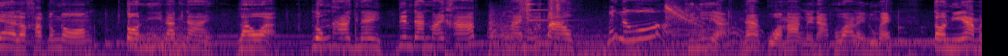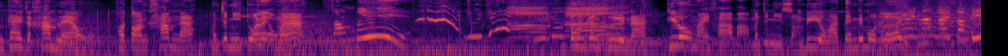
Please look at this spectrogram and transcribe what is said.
ย่แล้วครับน้องๆ ตอนนี้นะพี่นาย เราอะหลงทางอยู่ในเดียนแดนไมค์ครับน้องนายรู้หรือเปล่า ไม่รู้ ที่นี่อะน่ากลัวมากเลยนะ เพราะว่าอะไรรู้ไหม ตอนนี้อะมันใกล้จะค่ำแล้ว พอตอนค่ำนะ มันจะมีตัวอะไรออกมา ซอมบี้ตอนกลางคืนนะ ที่โลกไมค์ครับอะ มันจะมีซอมบี้ออกมาเต็มไปหมดเลยนั่นไงซอมบี้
